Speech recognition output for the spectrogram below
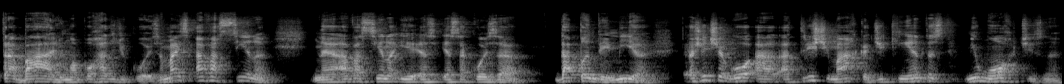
trabalho, uma porrada de coisa. Mas a vacina, né, a vacina e essa- coisa da pandemia, a gente chegou à, à triste marca de 500 mil mortes né,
